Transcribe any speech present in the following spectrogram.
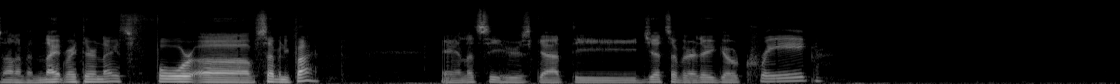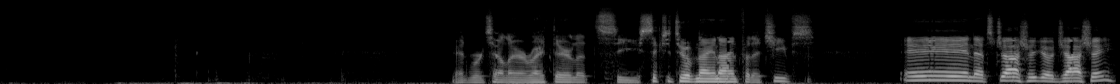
Zonovan Knight right there. Nice. Four of 75. And let's see who's got the Jets over there. There you go, Craig. Edwards Helaire right there. Let's see. 62 of 99 for the Chiefs. And that's Josh. Here you go, Josh A.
